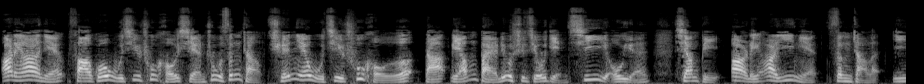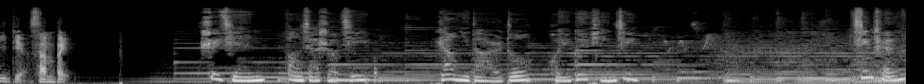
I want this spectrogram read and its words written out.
二零二二年，法国武器出口显著增长，全年武器出口额达两百六十九点七亿欧元，相比二零二一年增长了一点三倍。睡前放下手机，让你的耳朵回归平静。清晨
